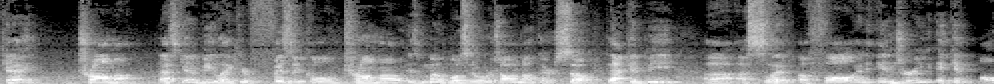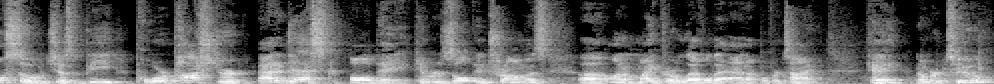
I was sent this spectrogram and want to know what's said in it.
okay? Trauma. That's going to be like your physical trauma, is most of what we're talking about there. So, that can be uh, a slip, a fall, an injury. It can also just be poor posture at a desk all day. It can result in traumas uh, on a micro level that add up over time. Okay, number two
